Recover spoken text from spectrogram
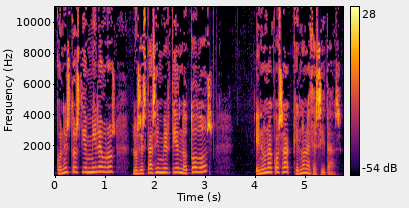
con estos 100.000 euros los estás invirtiendo todos en una cosa que no necesitas.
